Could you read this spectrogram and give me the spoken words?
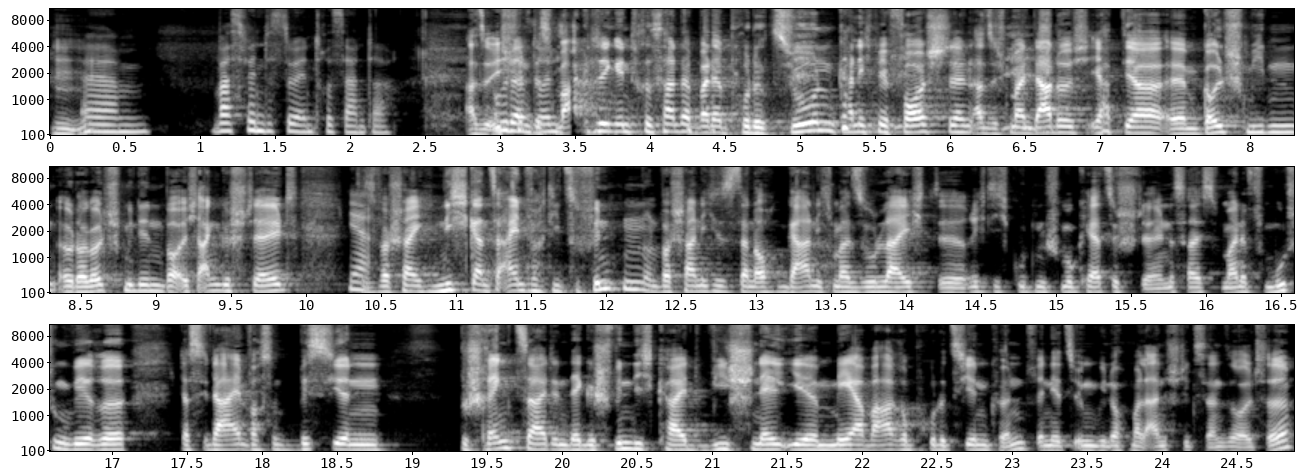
Mhm. Ähm, was findest du interessanter? Also ich finde das Marketing interessanter. Bei der Produktion kann ich mir vorstellen, also ich meine dadurch, ihr habt ja ähm, Goldschmieden oder Goldschmiedinnen bei euch angestellt. Ja. Das ist wahrscheinlich nicht ganz einfach, die zu finden und wahrscheinlich ist es dann auch gar nicht mal so leicht, äh, richtig guten Schmuck herzustellen. Das heißt, meine Vermutung wäre, dass ihr da einfach so ein bisschen beschränkt seid in der Geschwindigkeit, wie schnell ihr mehr Ware produzieren könnt, wenn jetzt irgendwie nochmal Anstieg sein sollte.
